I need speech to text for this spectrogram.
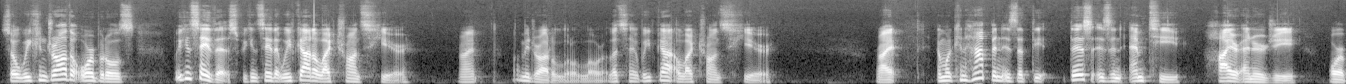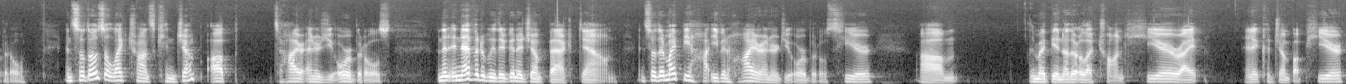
So we can draw the orbitals. We can say this. We can say that we've got electrons here, right? Let me draw it a little lower. Let's say we've got electrons here, right? And what can happen is that the this is an empty higher energy orbital. And so those electrons can jump up to higher energy orbitals, and then inevitably they're going to jump back down. And so there might be high, even higher energy orbitals here. Um, there might be another electron here, right? And it could jump up here.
